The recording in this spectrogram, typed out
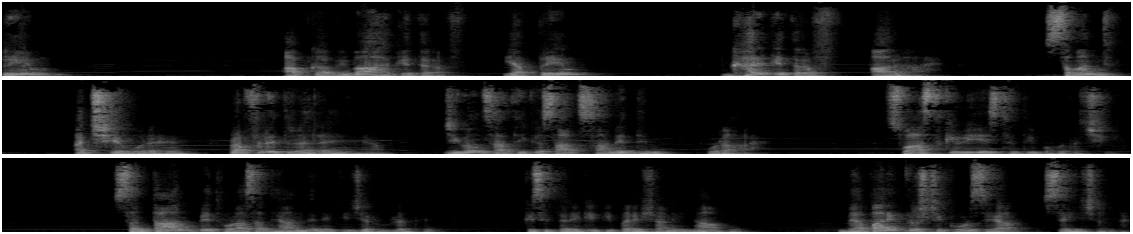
प्रेम आपका विवाह के तरफ़ या प्रेम घर के तरफ़ आ रहा है। संबंध अच्छे हो रहे हैं, प्रफुल्लित रह रहे हैं आप। जीवन साथी के साथ सानिध्य हो रहा है। स्वास्थ्य की भी स्थिति बहुत अच्छी है। संतान पे थोड़ा सा ध्यान देने की ज़रूरत है। किसी तरीके की परेशानी ना हो। व्यापारिक दृष्टिकोण से आप सही चल रहे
